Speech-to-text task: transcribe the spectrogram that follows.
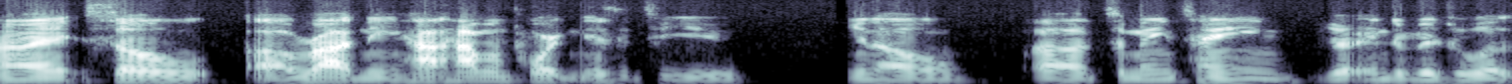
All right. So uh Rodney, how, how important is it to you, you know, uh to maintain your individual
